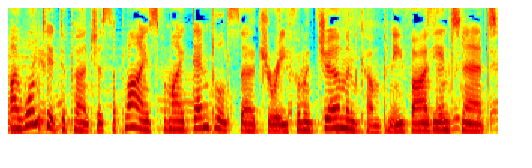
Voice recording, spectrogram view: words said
I wanted to purchase supplies for my dental surgery from a German company via the internet.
